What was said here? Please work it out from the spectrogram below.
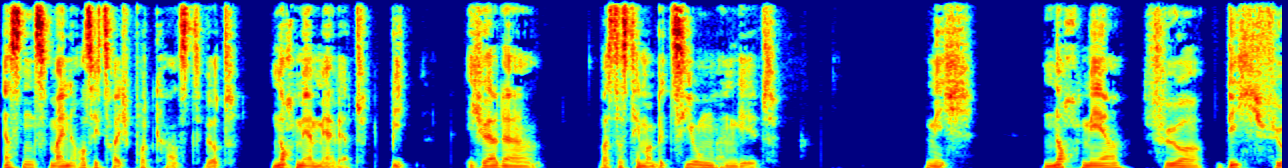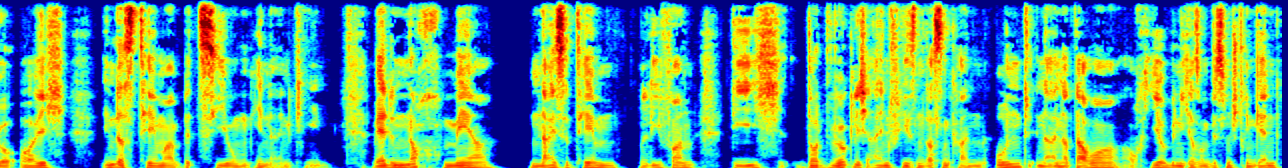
Erstens, mein Aussichtsreich Podcast wird noch mehr Mehrwert bieten. Ich werde, was das Thema Beziehungen angeht, mich noch mehr für dich, für euch in das Thema Beziehung hineinknien. Werde noch mehr nice Themen liefern, die ich dort wirklich einfließen lassen kann und in einer Dauer, auch hier bin ich ja so ein bisschen stringent,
